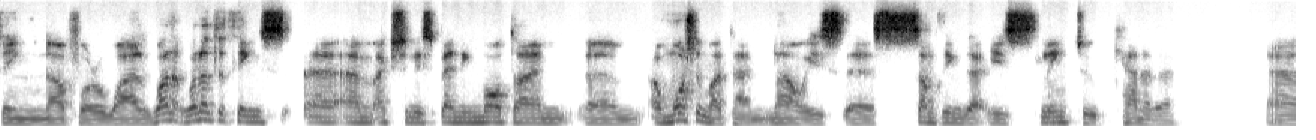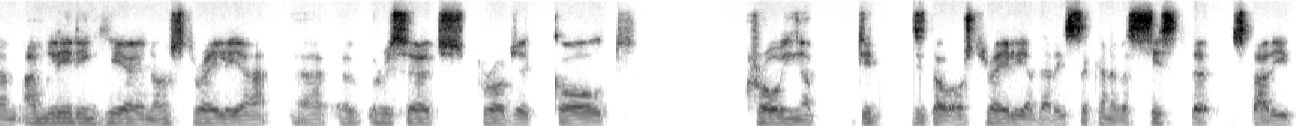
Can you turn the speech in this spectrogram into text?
thing now for a while. One one of the things uh, I'm actually spending more time, um, or most of my time now, is uh, something that is linked to Canada. Um, I'm leading here in Australia uh, a research project called Growing Up Digital Australia. That is a kind of a sister study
